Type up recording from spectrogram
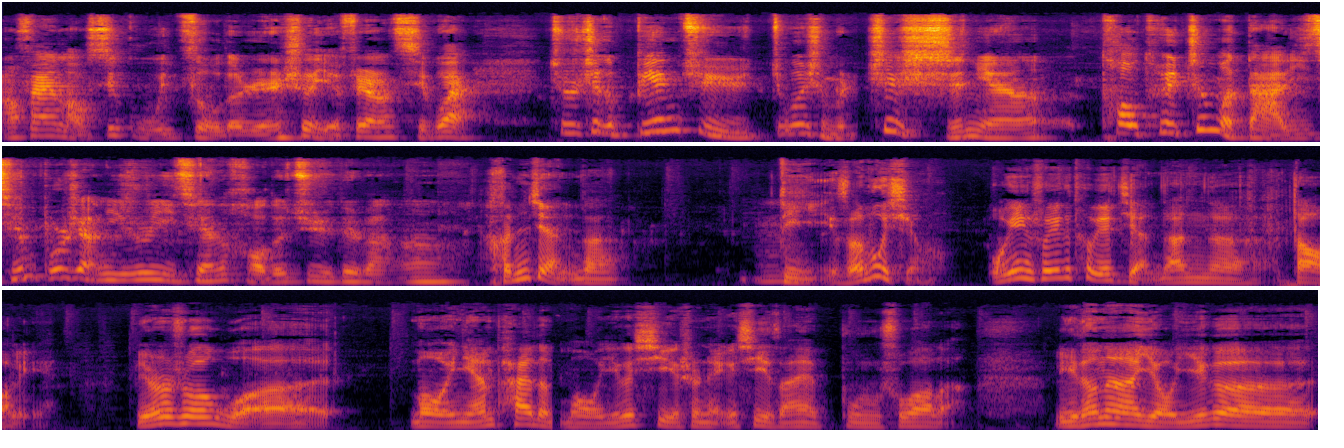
然后发现老戏骨走的人设也非常奇怪。就是这个编剧，就为什么这十年套退这么大？以前不是这样，你说以前好的剧，对吧？嗯，很简单，底子不行。我跟你说一个特别简单的道理，比如说我某一年拍的某一个戏是哪个戏，咱也不说了。里头呢有一个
